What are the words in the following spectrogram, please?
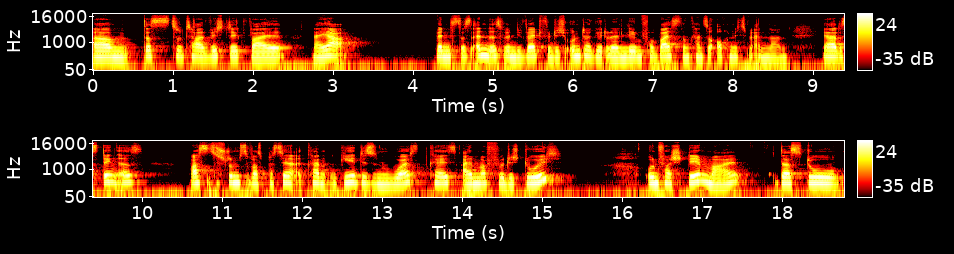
Ähm, das ist total wichtig, weil, naja, wenn es das Ende ist, wenn die Welt für dich untergeht oder dein Leben vorbei ist, dann kannst du auch nichts mehr ändern. Ja, das Ding ist, was ist das Schlimmste, was passieren kann? Geh diesen Worst Case einmal für dich durch und versteh mal, dass du,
